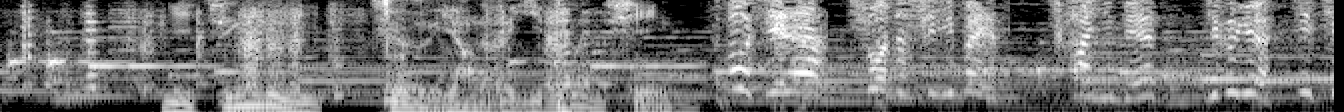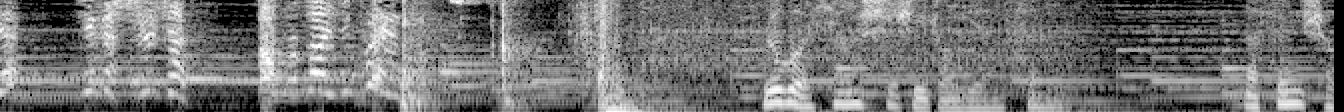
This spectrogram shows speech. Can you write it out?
你经历这样的一段情。不行，说的是一辈子，差一年、一个月、一天、一个时辰都不算一辈子。如果相识是一种缘分，那分手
